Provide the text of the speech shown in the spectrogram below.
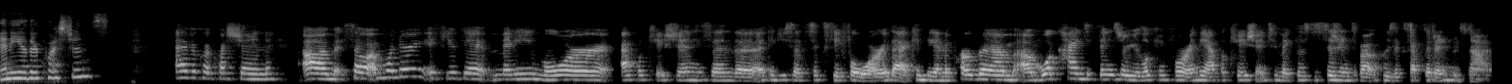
Any other questions? I have a quick question. Um, so I'm wondering if you get many more applications than the, I think you said sixty-four that can be in the program. Um, what kinds of things are you looking for in the application to make those decisions about who's accepted and who's not?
